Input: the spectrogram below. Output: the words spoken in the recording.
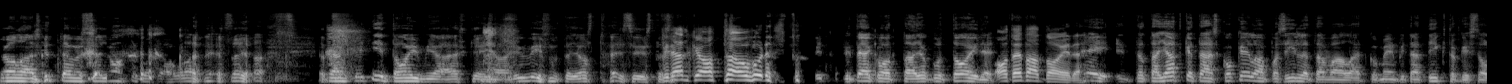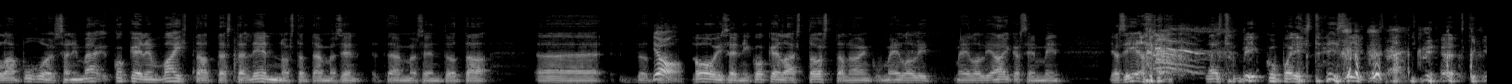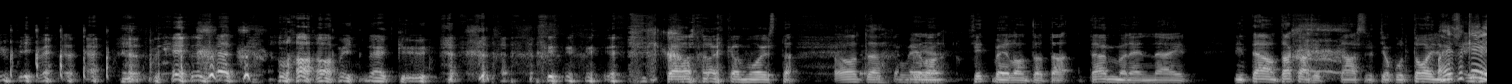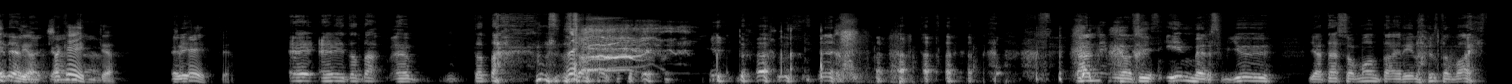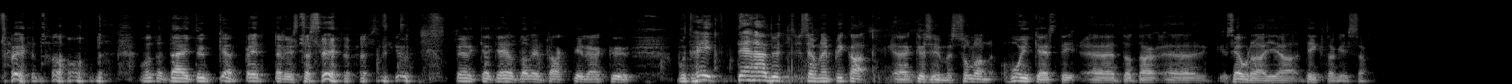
Me ollaan nyt tämmöisessä johtokuntahuoneessa ja, ja tämän piti toimia äsken ihan hyvin, mutta jostain syystä se, Pitäisikö ottaa uudestaan? pit- pitääkö ottaa joku toinen. Otetaan toinen. Hei, tota, jatketaan, kokeillaanpa sillä tavalla, että kun meidän pitää TikTokissa ollaan puhuessa, niin mä kokeilen vaihtaa tästä lennosta tämmöisen, tämmöisen tota, ää, tota, Joo. toisen, niin kokeillaan tosta noin, kun meillä oli, meillä oli aikaisemmin, ja siellä näistä pikkupojista, niin siitä saa myöskin pelkät laamit näkyy. Tämä on aika moista. Sitten meillä on, sit meillä on tota, tämmönen näin, niin tää on takaisin taas nyt joku toinen. Ai se ei keittiö, se keittiö, se Eli, keittiö. eli, eli tota, tota, Tämän nimi on siis Immers View, ja tässä on monta erilaista vaihtoehtoa, mutta, mutta tämä ei tykkää Petteristä selvästi. Pelkkä keltainen takki näkyy. Mutta hei, tehdään nyt semmoinen pika äh, kysymys. Sulla on huikeasti äh, tota, äh, seuraajia TikTokissa.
